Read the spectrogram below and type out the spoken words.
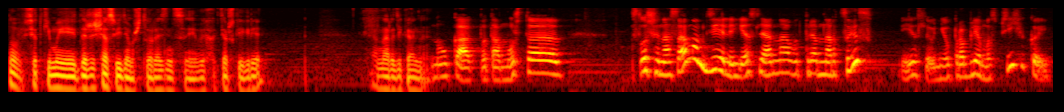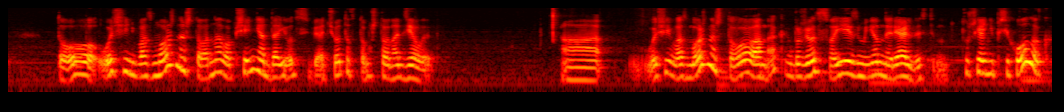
Ну, все-таки мы даже сейчас видим, что разница в их актерской игре. Она радикальная. Ну как? Потому что... Слушай, на самом деле, если она вот прям нарцисс, если у нее проблема с психикой, то очень возможно, что она вообще не отдает себе отчета в том, что она делает. А, очень возможно, что она как бы живет в своей измененной реальности. Ну, тут я не психолог,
